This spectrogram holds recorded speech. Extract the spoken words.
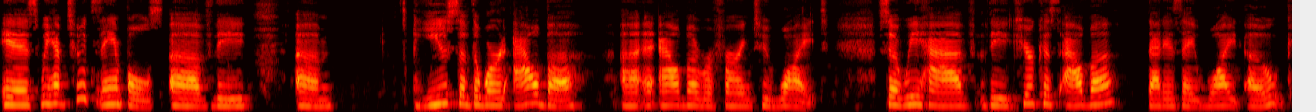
is we have two examples of the um, use of the word alba. Uh, alba referring to white. So we have the Quercus alba, that is a white oak,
